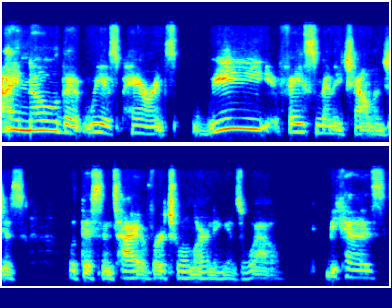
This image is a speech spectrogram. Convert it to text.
I know that we as parents, we face many challenges with this entire virtual learning as well, because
